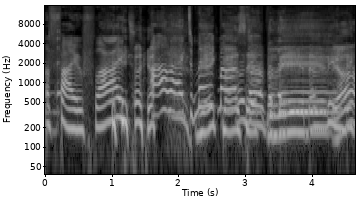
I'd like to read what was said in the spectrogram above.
a firefly. I like to make myself believe. Ja.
